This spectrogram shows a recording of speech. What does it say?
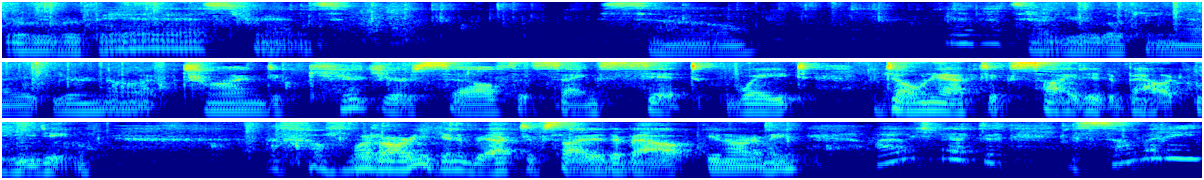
where we were best friends. So, yeah, that's how you're looking at it. You're not trying to kid yourself that saying sit, wait, don't act excited about eating. what are you going to be act excited about? You know what I mean? Why would you act? Excited? If somebody,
